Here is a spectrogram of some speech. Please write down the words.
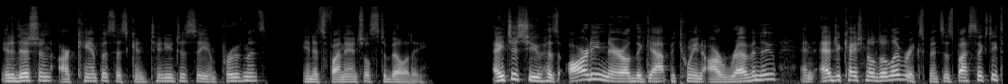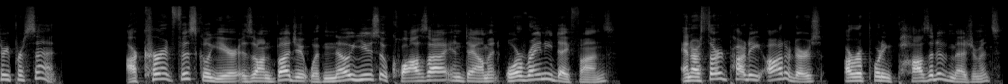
In addition, our campus has continued to see improvements in its financial stability. HSU has already narrowed the gap between our revenue and educational delivery expenses by 63%. Our current fiscal year is on budget with no use of quasi-endowment or rainy day funds, and our third-party auditors are reporting positive measurements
